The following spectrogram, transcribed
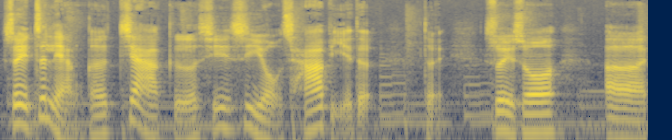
所以这两个价格其实是有差别的，对。所以说，呃，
